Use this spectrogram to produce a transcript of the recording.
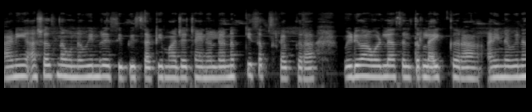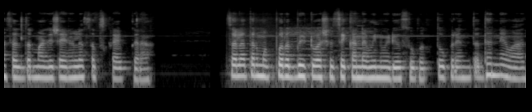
आणि अशाच नवनवीन रेसिपीजसाठी माझ्या चॅनलला नक्की सबस्क्राईब करा. व्हिडिओ आवडला असेल तर लाईक करा. आणि नवीन असेल तर माझ्या चॅनलला सबस्क्राईब करा. चला तर मग परत भेटू अशाच एका नवीन व्हिडिओसोबत तोपर्यंत धन्यवाद.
